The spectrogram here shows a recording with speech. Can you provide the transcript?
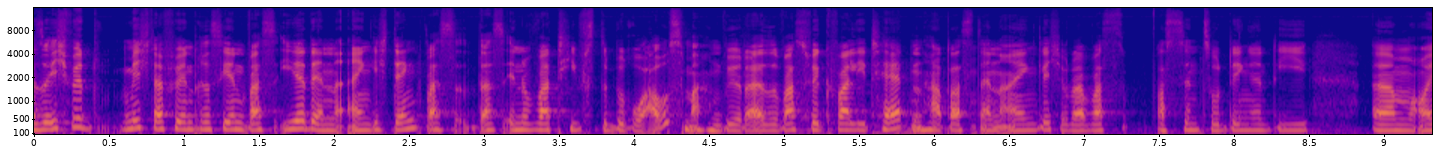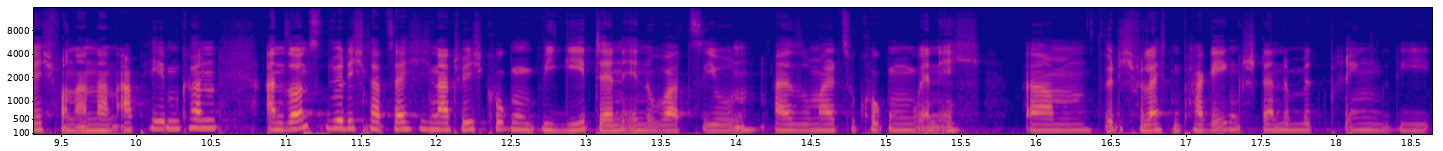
Also ich würde mich dafür interessieren, was ihr denn eigentlich denkt, was das innovativste Büro ausmachen würde. Also was für Qualitäten hat das denn eigentlich oder was, was sind so Dinge, die ähm, euch von anderen abheben können. Ansonsten würde ich tatsächlich natürlich gucken, wie geht denn Innovation? Also mal zu gucken, wenn ich, ähm, würde ich vielleicht ein paar Gegenstände mitbringen, die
